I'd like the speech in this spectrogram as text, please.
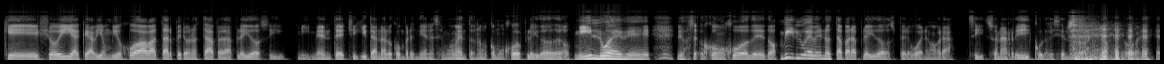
Que yo veía que había un videojuego de Avatar, pero no estaba para Play 2 y mi mente chiquita no lo comprendía en ese momento, ¿no? Como un juego de Play 2 de 2009, como un juego de 2009 no está para Play 2, pero bueno, ahora sí, suena ridículo diciendo, ¿no? pero bueno.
